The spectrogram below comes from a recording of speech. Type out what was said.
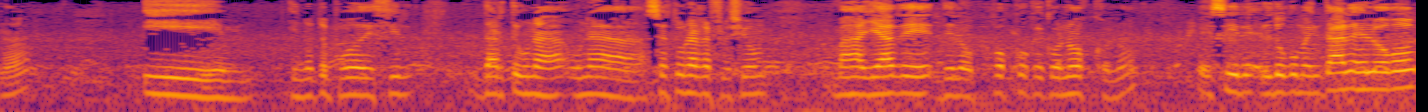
¿no? Y, no te puedo decir, darte una, una, hacerte una reflexión más allá de, de lo poco que conozco, ¿no? Es decir, el documental, desde luego,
